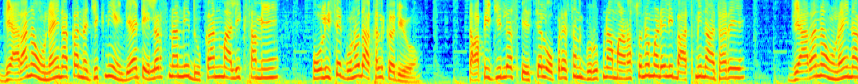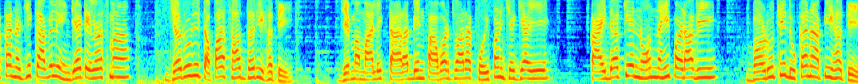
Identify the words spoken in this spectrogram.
વ્યારાના ઉનાઈ નાકા નજીકની ઇન્ડિયા ટેલર્સ નામની દુકાન માલિક સામે પોલીસે ગુનો દાખલ કર્યો. તાપી જિલ્લા સ્પેશિયલ ઓપરેશન ગ્રુપના માણસોને મળેલી બાતમીના આધારે વ્યારાના ઉનાઈ નાકા નજીક આવેલ ઇન્ડિયા ટેલર્સમાં જરૂરી તપાસ હાથ ધરી હતી. જેમાં માલિક તારાબેન પાવર દ્વારા કોઈપણ જગ્યાએ કાયદાકીય નોંધ નહીં પડાવી ભાડુંથી દુકાન આપી હતી,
